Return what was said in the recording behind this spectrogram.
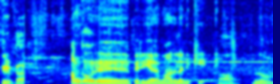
இருக்கா? அங்கே ஒரு பெரிய மாதுளை நிக்கி ஆ இதுவும்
